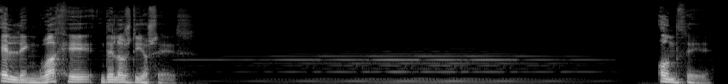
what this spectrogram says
El lenguaje de los dioses 11.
